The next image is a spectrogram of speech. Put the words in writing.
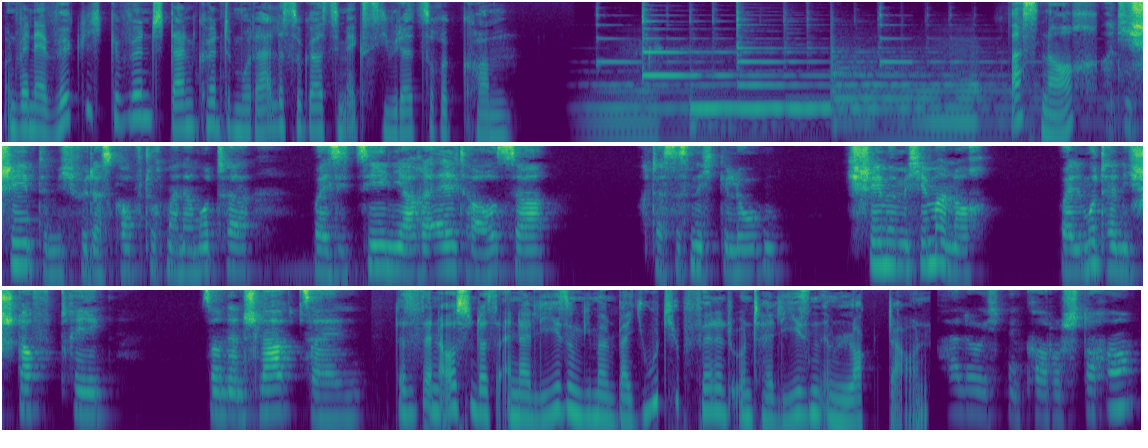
Und wenn er wirklich gewinnt, dann könnte Morales sogar aus dem Exil wieder zurückkommen. Was noch? Und ich schämte mich für das Kopftuch meiner Mutter, weil sie zehn Jahre älter aussah. Und das ist nicht gelogen. Ich schäme mich immer noch, weil Mutter nicht Stoff trägt, sondern Schlagzeilen. Das ist ein Ausschnitt aus einer Lesung, die man bei YouTube findet unter Lesen im Lockdown. Hallo, ich bin Caro Stocher.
